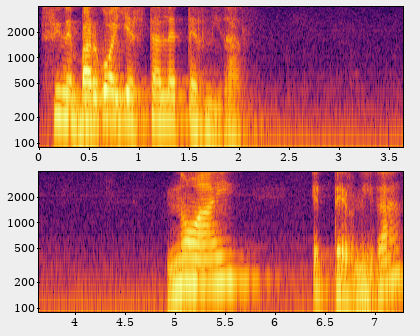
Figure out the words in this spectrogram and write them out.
Sin embargo, ahí está la eternidad. No hay eternidad,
